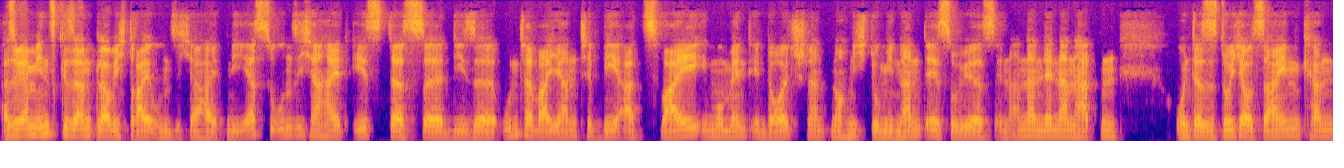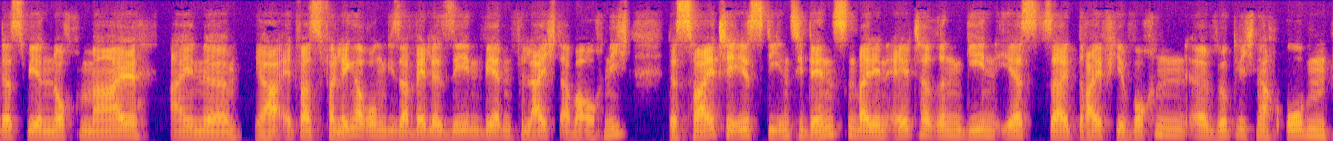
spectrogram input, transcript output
Also wir haben insgesamt, glaube ich, drei Unsicherheiten. Die erste Unsicherheit ist, dass äh, diese Untervariante BA2 im Moment in Deutschland noch nicht dominant ist, so wie wir es in anderen Ländern hatten. Und dass es durchaus sein kann, dass wir nochmal eine, ja, etwas Verlängerung dieser Welle sehen werden, vielleicht aber auch nicht. Das zweite ist, die Inzidenzen bei den Älteren gehen erst seit drei, vier Wochen äh, wirklich nach oben.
